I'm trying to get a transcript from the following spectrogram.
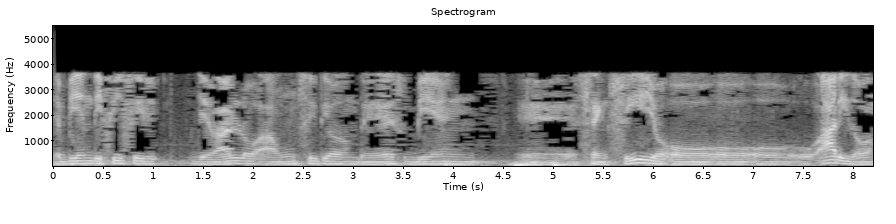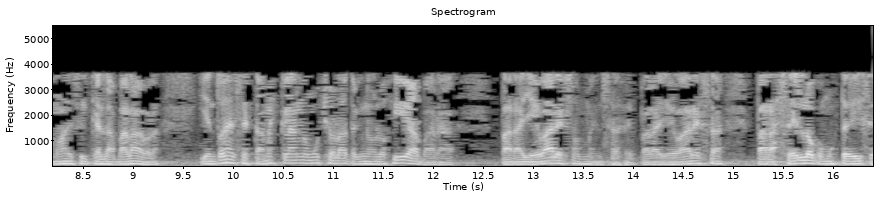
es bien difícil llevarlo a un sitio donde es bien eh, sencillo o, árido, vamos a decir que es la palabra. Y entonces se está mezclando mucho la tecnología para para llevar esos mensajes, para llevar esa, para hacerlo, como usted dice,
